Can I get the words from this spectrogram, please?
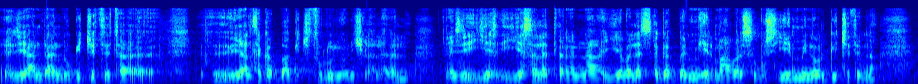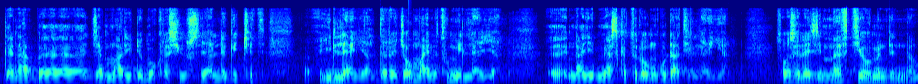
ስለዚህ አንዳንዱ ግጭት ያልተገባ ግጭት ሁሉ ሊሆን ይችላል አይደለ? ስለዚህ እየሰለጠነና እየበለጸገ በሚሄድ ማህበረሰብ ውስጥ የሚኖር ግጭትና ገና በጀማሪ ዴሞክራሲ ውስጥ ያለ ግጭት ይለያያል። ደረጃውም አይነቱም ይለያያል እና የሚያስከትለውም ጉዳት ይለያያል። ስለዚህ መፍትሄው ምንድን ነው?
